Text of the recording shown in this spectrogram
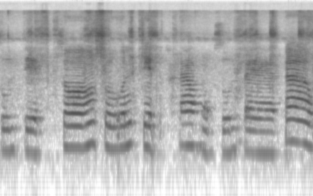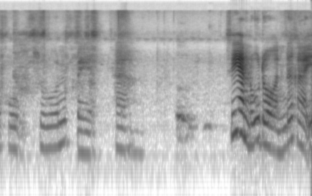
ศูนย์เจ็ดสองศูนย์เจ็ด เก้าหกศูนย์แปดเก้าหกศูนย์แปดค่ะเซียนอุดรเด้อค่ะเอ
